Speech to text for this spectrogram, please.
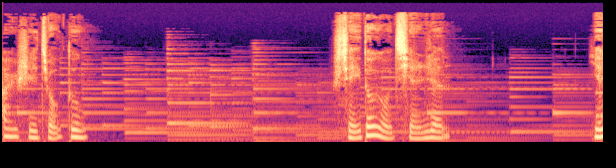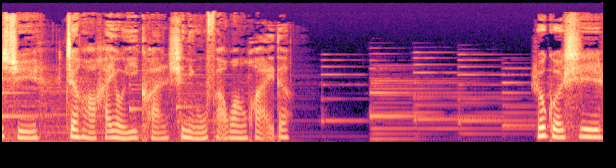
二十九度。谁都有前任，也许正好还有一款是你无法忘怀的。如果是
